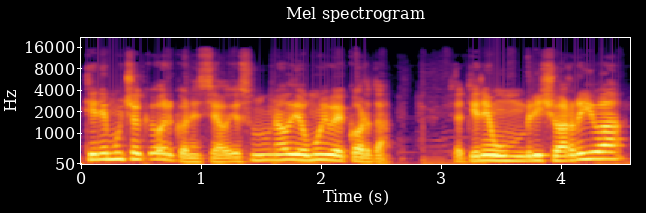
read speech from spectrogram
tiene mucho que ver con ese audio, es un audio muy B corta tiene un brillo arriba,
